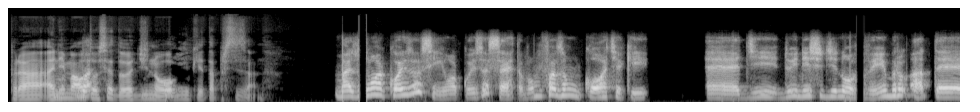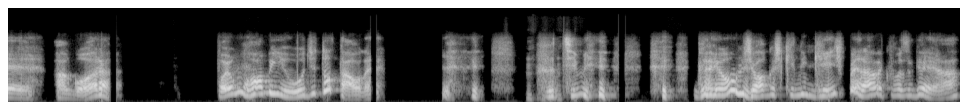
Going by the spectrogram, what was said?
para animar Mas... o torcedor de novo que tá precisando. Mas uma coisa assim, uma coisa é certa. Vamos fazer um corte aqui é, de, do início de novembro até agora. foi um Robin Hood total, né? o time ganhou uns jogos que ninguém esperava que fosse ganhar.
